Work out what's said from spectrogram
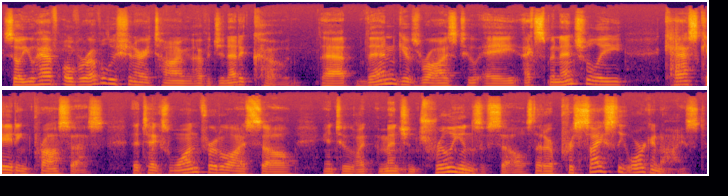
So you have over evolutionary time, you have a genetic code that then gives rise to a exponentially cascading process that takes one fertilized cell into I mentioned trillions of cells that are precisely organized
